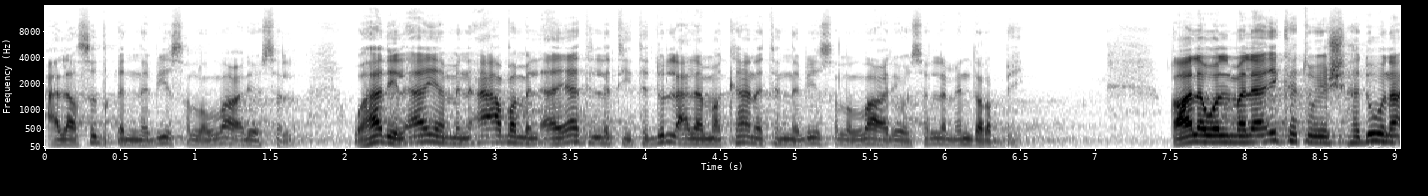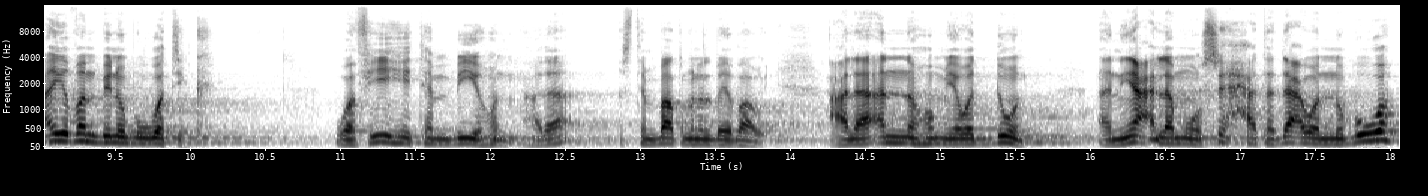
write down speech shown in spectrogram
على صدق النبي صلى الله عليه وسلم. وهذه الآية من أعظم الآيات التي تدل على مكانة النبي صلى الله عليه وسلم عند ربه. قال والملائكة يشهدون أيضا بنبوتك وفيه تنبيه هذا استنباط من البيضاوي على أنهم يودون أن يعلموا صحة دعوى النبوة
